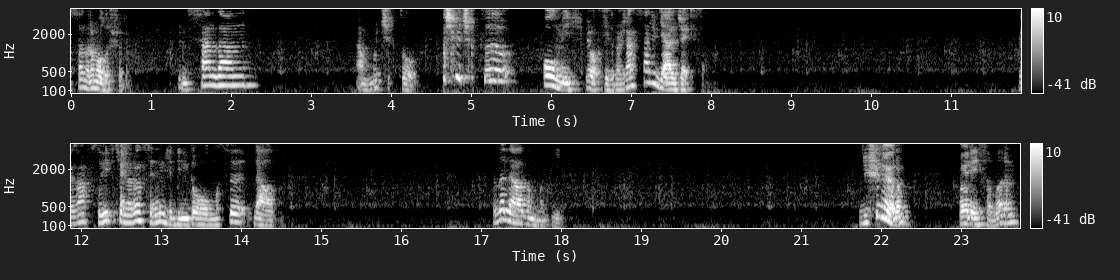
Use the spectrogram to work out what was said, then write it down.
Sanırım oluşturdum. Şimdi senden yani bu çıktı. Başka çıktı olmayacak. Yok hidrojen sen geleceksin. O yüzden fluid kenarın senin dibinde olması lazım. Ya da lazım mı değil. Düşünüyorum. Öyleyse varım.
